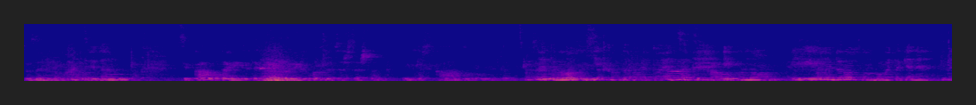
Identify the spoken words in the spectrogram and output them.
Це Інформацію, да. Цікаво, та діти такі нові форми, це ж все ж там і розказували. там, Ви Знаєте, воно діткам запам'ятається. І воно, і, і воно і дорослим, бо ми таке не, не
